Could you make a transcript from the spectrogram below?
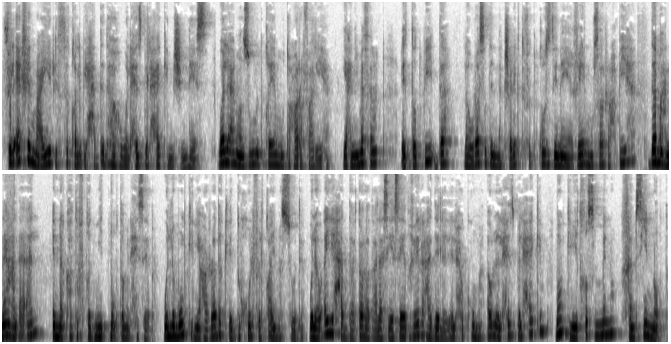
في الآخر معايير الثقة اللي بيحددها هو الحزب الحاكم مش الناس ولا منظومة قيم متعارف عليها. يعني مثلا التطبيق ده لو رصد إنك شاركت في طقوس دينية غير مصرح بيها ده معناه على الأقل إنك هتفقد 100 نقطة من حسابك واللي ممكن يعرضك للدخول في القائمة السوداء. ولو أي حد اعترض على سياسات غير عادلة للحكومة أو للحزب الحاكم ممكن يتخصم منه 50 نقطة.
